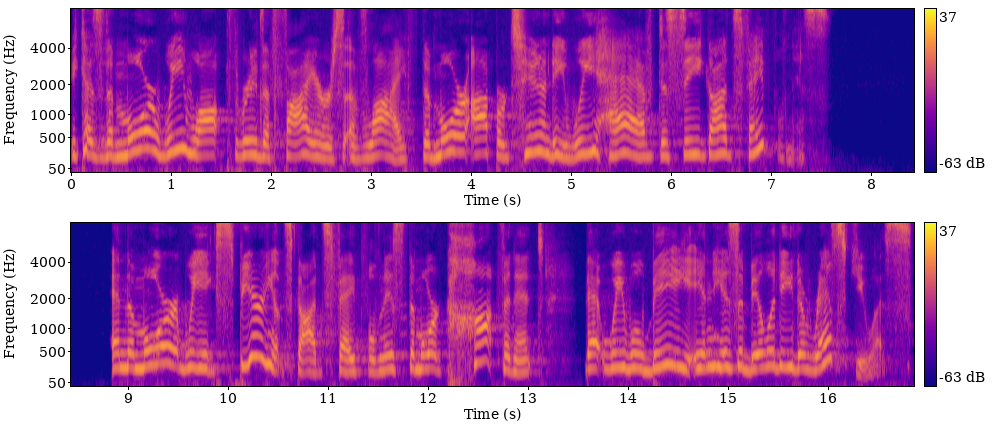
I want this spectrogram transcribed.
Because the more we walk through the fires of life, the more opportunity we have to see God's faithfulness. And the more we experience God's faithfulness, the more confident that we will be in His ability to rescue us.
